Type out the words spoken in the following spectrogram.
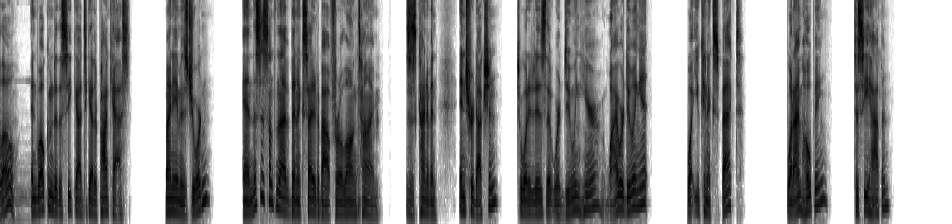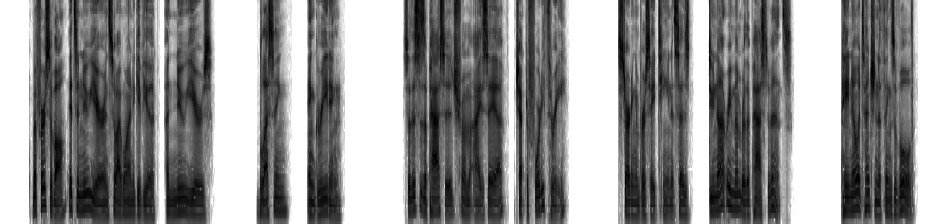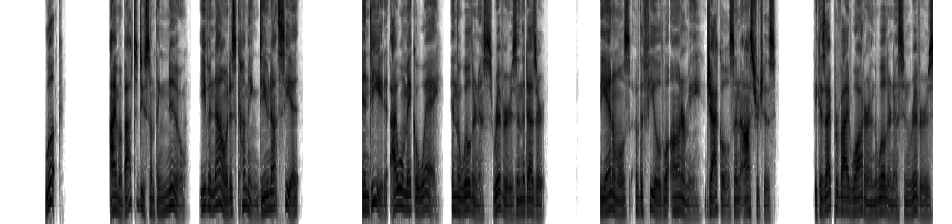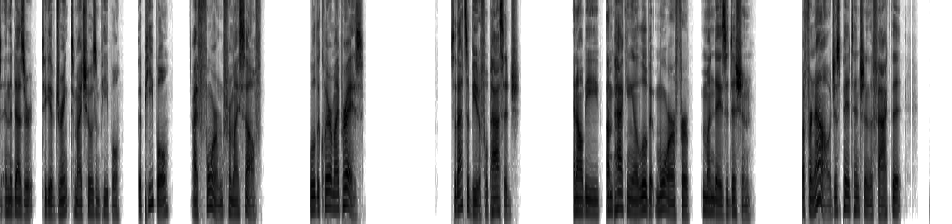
Hello, and welcome to the Seek God Together podcast. My name is Jordan, and this is something that I've been excited about for a long time. This is kind of an introduction to what it is that we're doing here, why we're doing it, what you can expect, what I'm hoping to see happen. But first of all, it's a new year, and so I wanted to give you a, a New Year's blessing and greeting. So, this is a passage from Isaiah chapter 43, starting in verse 18. It says, Do not remember the past events, pay no attention to things of old. Look, I am about to do something new. Even now it is coming. Do you not see it? Indeed, I will make a way in the wilderness, rivers in the desert. The animals of the field will honor me, jackals and ostriches, because I provide water in the wilderness and rivers in the desert to give drink to my chosen people. The people I've formed for myself will declare my praise. So that's a beautiful passage. And I'll be unpacking a little bit more for Monday's edition. But for now, just pay attention to the fact that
